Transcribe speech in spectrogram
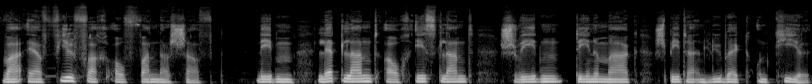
war er vielfach auf Wanderschaft neben Lettland auch Estland, Schweden, Dänemark, später in Lübeck und Kiel.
